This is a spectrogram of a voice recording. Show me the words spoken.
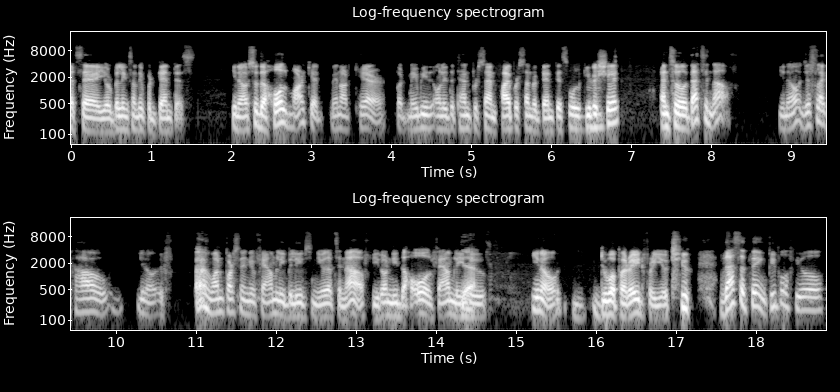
let's say you're building something for dentists you know so the whole market may not care but maybe only the 10% 5% of dentists will give a Mhm. shit and so that's enough you know just like how you know if one person in your family believes in you that's enough you don't need the whole family Yeah. to you know do a parade for you too. That's the thing. People feel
